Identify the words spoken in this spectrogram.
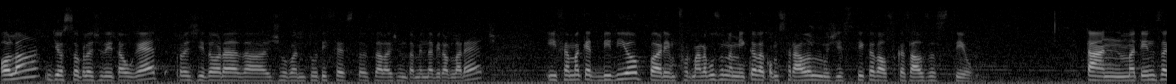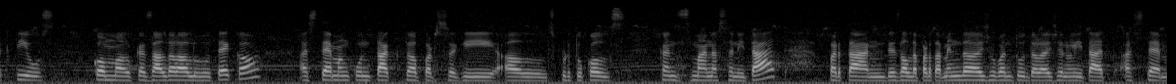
Hola, jo sóc la Judit Auguet, regidora de Joventut i Festes de l'Ajuntament de Vilablareig i fem aquest vídeo per informar-vos una mica de com serà la logística dels casals d'estiu. Tant matins actius com el casal de la ludoteca estem en contacte per seguir els protocols que ens mana Sanitat. Per tant, des del Departament de Joventut de la Generalitat estem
